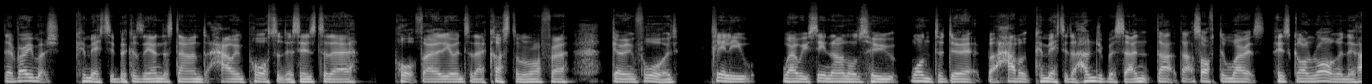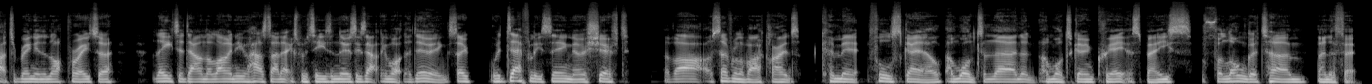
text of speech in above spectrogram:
they're very much committed because they understand how important this is to their portfolio and to their customer offer going forward. Clearly, where we've seen landlords who want to do it but haven't committed 100%, that that's often where it's it's gone wrong, and they've had to bring in an operator later down the line who has that expertise and knows exactly what they're doing. So we're definitely seeing though, a shift of our several of our clients commit full scale and want to learn and, and want to go and create a space for longer term benefit.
